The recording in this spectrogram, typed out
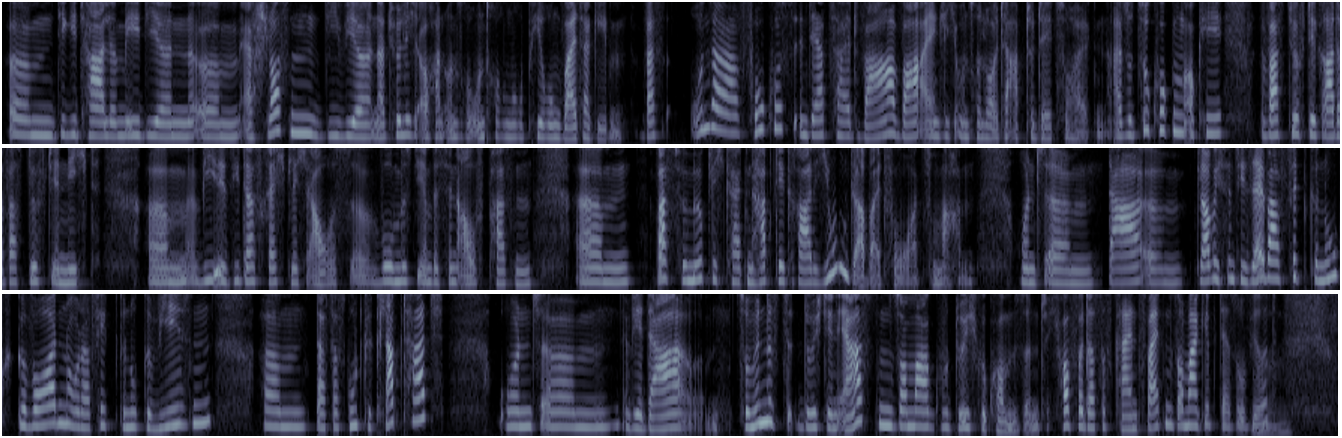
ähm, digitale Medien ähm, erschlossen, die wir natürlich auch an unsere unteren Gruppierung weitergeben. Was unser Fokus in der Zeit war, war eigentlich unsere Leute up-to-date zu halten. Also zu gucken, okay, was dürft ihr gerade, was dürft ihr nicht, ähm, wie sieht das rechtlich aus, äh, wo müsst ihr ein bisschen aufpassen, ähm, was für Möglichkeiten habt ihr gerade, Jugendarbeit vor Ort zu machen. Und ähm, da, ähm, glaube ich, sind die selber fit genug geworden oder fit genug gewesen, ähm, dass das gut geklappt hat. Und ähm, wir da zumindest durch den ersten Sommer gut durchgekommen sind. Ich hoffe, dass es keinen zweiten Sommer gibt, der so wird. Mhm.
